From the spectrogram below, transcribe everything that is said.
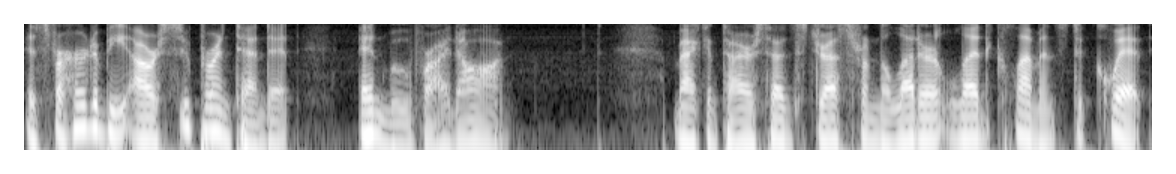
is for her to be our superintendent and move right on. McIntyre said stress from the letter led Clements to quit,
